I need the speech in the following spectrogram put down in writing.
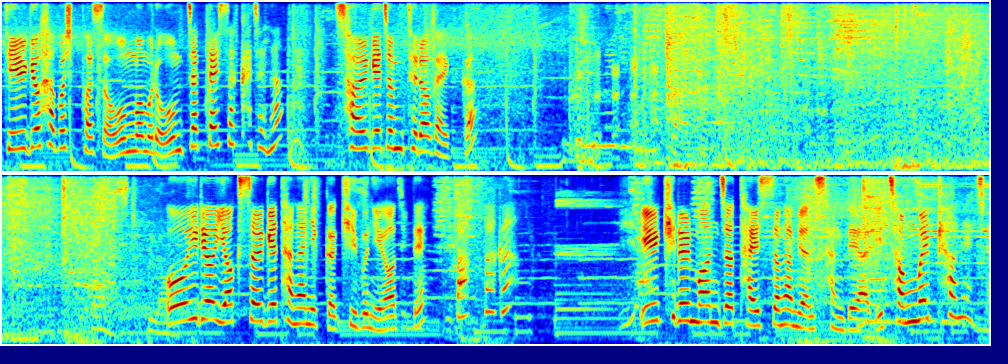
딜교 하고 싶어서 온몸으로 옴짝달싹 하잖아? 설계 좀 들어갈까? 오히려 역설계 당하니까 기분이 어때? 빡빡아? 1킬을 먼저 달성하면 상대하기 정말 편해져.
